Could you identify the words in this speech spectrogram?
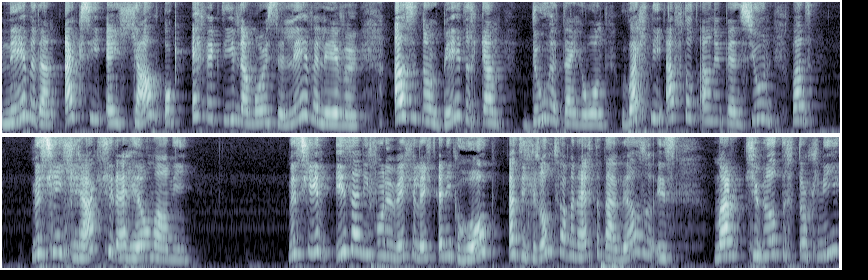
nemen dan actie en gaan ook effectief dat mooiste leven leven. Als het nog beter kan, doe het dan gewoon. Wacht niet af tot aan je pensioen, want misschien geraakt je daar helemaal niet. Misschien is dat niet voor je weggelegd en ik hoop uit de grond van mijn hart dat dat wel zo is. Maar je wilt er toch niet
